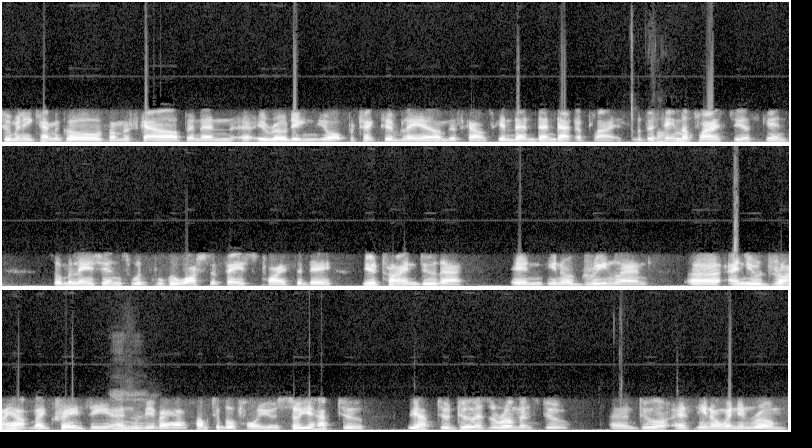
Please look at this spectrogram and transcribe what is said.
too many chemicals on the scalp and then uh, eroding your protective layer on the scalp skin, then then that applies. But the same applies to your skin. So Malaysians would who wash the face twice a day, you try and do that in you know Greenland, uh, and you dry up like crazy, and it'll be very uncomfortable for you. So you have to you have to do as the Romans do, and do as you know when in Rome.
